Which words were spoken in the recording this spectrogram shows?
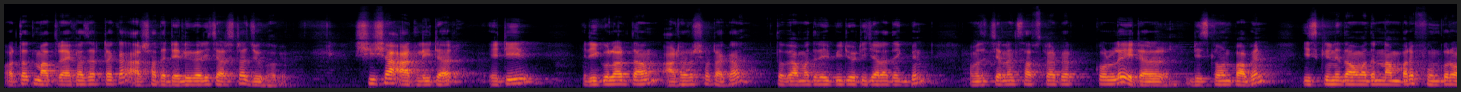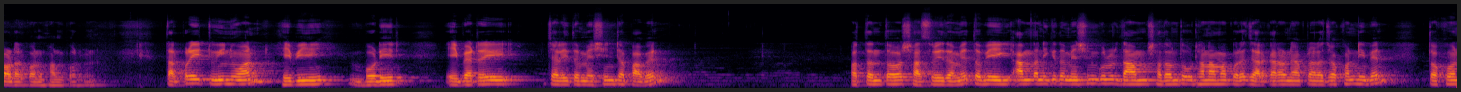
অর্থাৎ মাত্র এক হাজার টাকা। আর সাথে ডেলিভারি চার্জটা যোগ হবে। সীসা আট লিটার। এটির রেগুলার দাম আঠারোশো টাকা। তবে আমাদের এই ভিডিওটি যারা দেখবেন, আমাদের চ্যানেল সাবস্ক্রাইব করলে এটার ডিসকাউন্ট পাবেন। স্ক্রিনে দেওয়া আমাদের নাম্বারে ফোন করে অর্ডার কনফার্ম করবেন। তারপরে এই টু ইন ওয়ান হেভি বডির এই ব্যাটারি চালিত মেশিনটা পাবেন। অত্যন্ত সাশ্রয়ী দামে। তবে এই আমদানিকৃত মেশিনগুলোর দাম সাধারণত ওঠানামা করে। যার কারণে আপনারা যখন নেবেন, তখন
